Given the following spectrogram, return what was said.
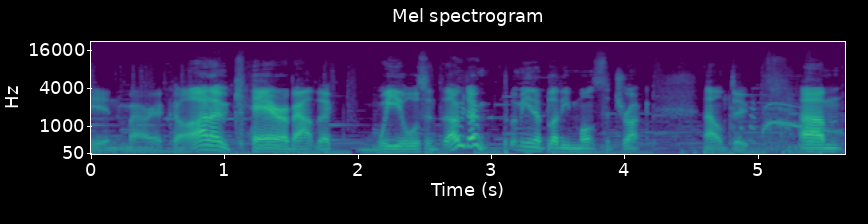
in Mario Kart. I don't care about the wheels and... Oh, don't put me in a bloody monster truck. That'll do. Um,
